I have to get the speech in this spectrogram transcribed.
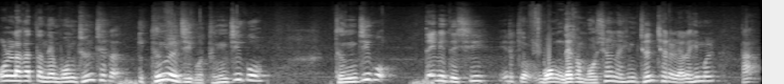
올라갔다 내 몸 전체가 이 등을 쥐고 등 쥐고 등 쥐고 때리듯이 이렇게 몸 내가 모셔는 힘 전체를 내가 힘을 다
